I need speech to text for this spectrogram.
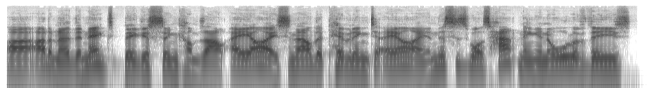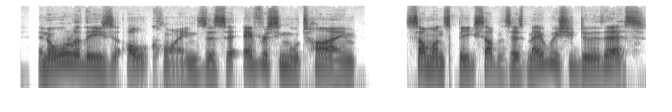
uh, I don't know, the next biggest thing comes out, AI. So now they're pivoting to AI, and this is what's happening in all of these in all of these altcoins. Is that every single time someone speaks up and says, maybe we should do this,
